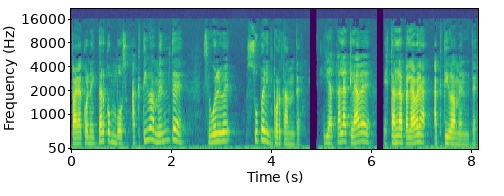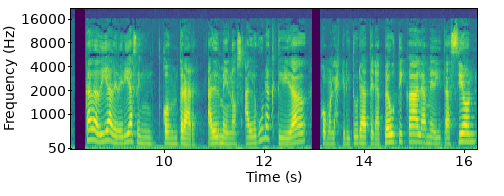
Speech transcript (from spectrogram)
para conectar con vos activamente se vuelve súper importante. Y acá la clave está en la palabra activamente. Cada día deberías encontrar al menos alguna actividad como la escritura terapéutica, la meditación,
